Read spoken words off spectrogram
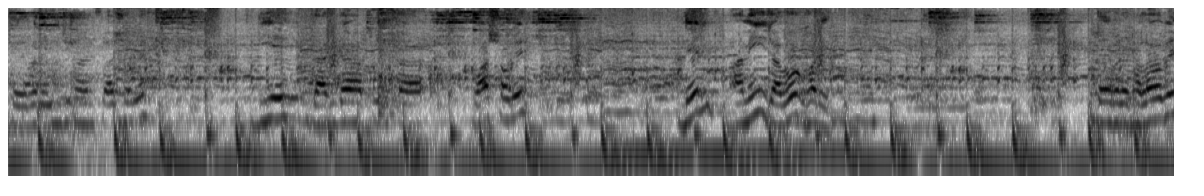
তো এবারে ইঞ্জিন অয়েল ফ্লাশ হবে। দিয়ে গাড়িটা পুরোটা ওয়াশ হবে। দেন, আমি যাব ঘরে। এবারে ঢালা হবে।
